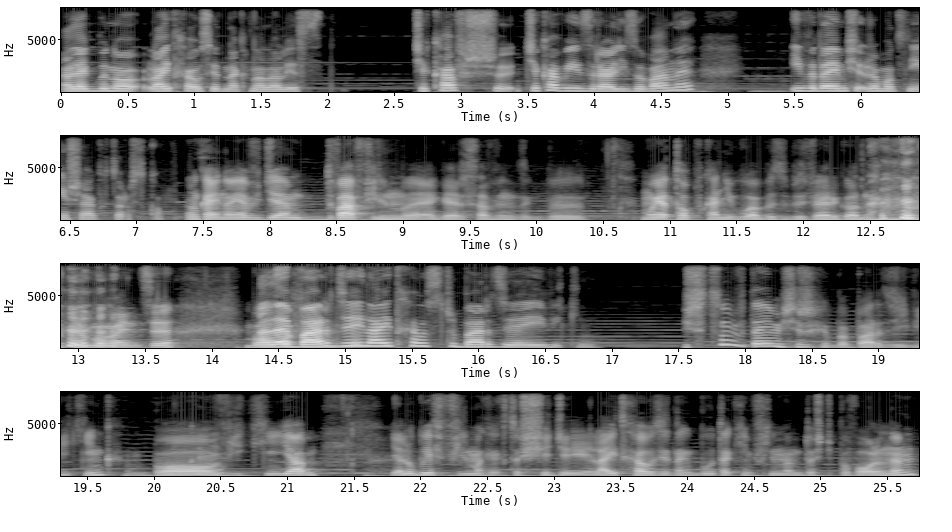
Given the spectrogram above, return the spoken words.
Ale jakby no Lighthouse jednak nadal jest ciekawszy, ciekawiej zrealizowany i wydaje mi się, że mocniejszy aktorsko. Okej, okay, no ja widziałem dwa filmy Eggersa, więc jakby moja topka nie byłaby zbyt wiarygodna w tym momencie. Ale bardziej Lighthouse czy bardziej Viking? Wiesz co, wydaje mi się, że chyba bardziej Viking, bo okay. Viking... Ja, ja lubię w filmach, jak coś się dzieje. Lighthouse jednak był takim filmem dość powolnym,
